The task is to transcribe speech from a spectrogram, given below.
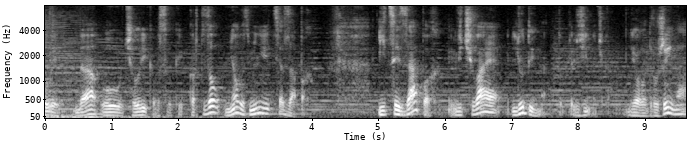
коли да, у чоловіка високий кортизол, у нього змінюється запах. І цей запах відчуває людина, тобто жіночка, його дружина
